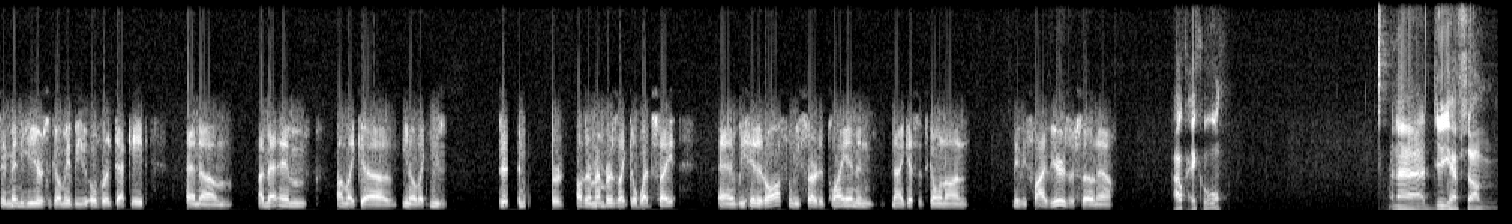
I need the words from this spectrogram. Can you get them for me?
say, many years ago, maybe over a decade, and um, I met him on like a uh, you know like music or other members like a website, and we hit it off and we started playing, and now I guess it's going on maybe five years or so now. Okay, cool. And uh, do you have some?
